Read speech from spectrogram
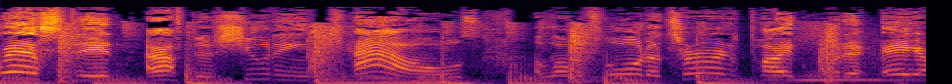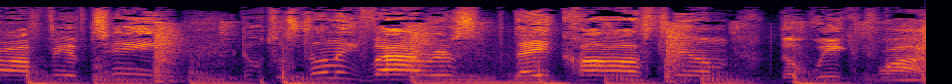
arrested after shooting cows along Florida Turnpike with an AR-15 due to stomach virus they caused him the week prior.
